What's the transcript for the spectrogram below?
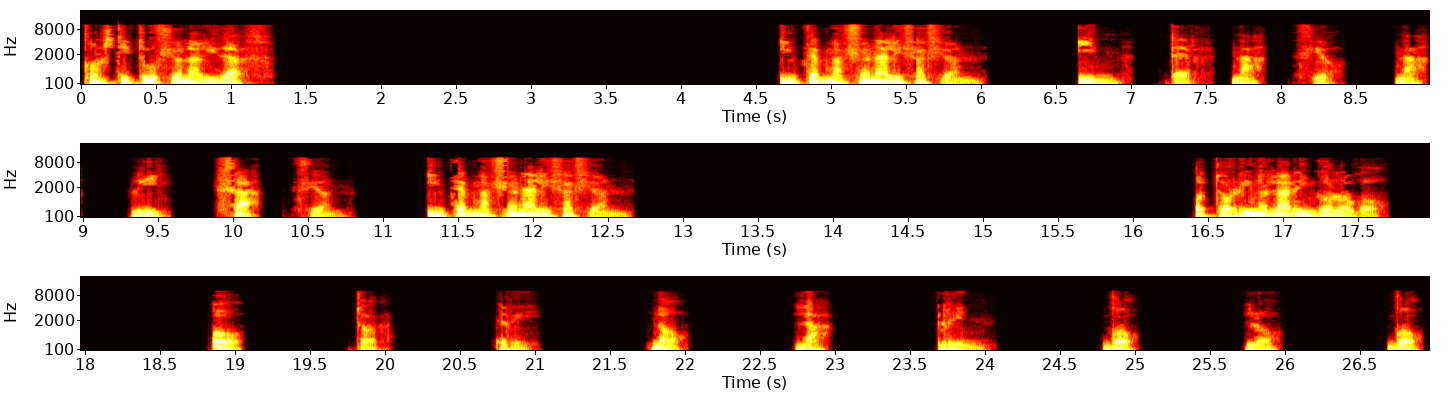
Constitucionalidad. Internacionalización. Internacionalización. Internacionalización. Otorrinolaringólogo. O. Tor. Ri. No. La. Rin. Go. Lo. Go.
